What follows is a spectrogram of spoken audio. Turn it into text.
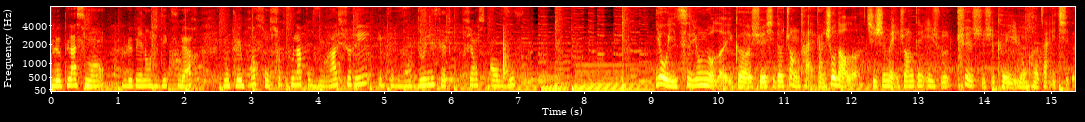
le placement, le mélange des couleurs. Donc les profs sont surtout là pour vous rassurer et pour vous donner cette confiance en vous. 又一次拥有了一个学习的状态，感受到了其实美妆跟艺术确实是可以融合在一起的。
